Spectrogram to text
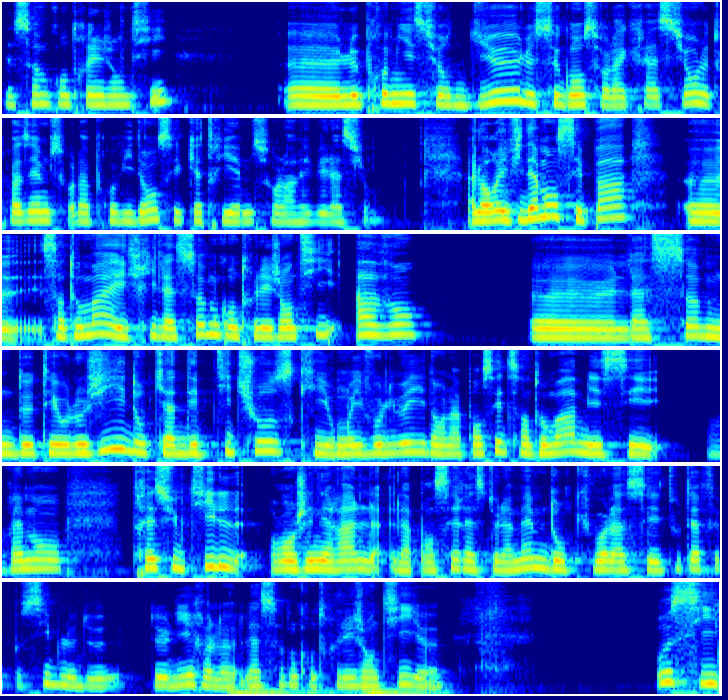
La Somme contre les gentils. Euh, le premier sur Dieu, le second sur la création, le troisième sur la providence et le quatrième sur la révélation. Alors évidemment, c'est pas euh, saint Thomas a écrit la Somme contre les gentils avant la Somme de théologie, donc il y a des petites choses qui ont évolué dans la pensée de saint Thomas, mais c'est vraiment très subtil. En général, la pensée reste la même. Donc voilà, c'est tout à fait possible de, lire la Somme contre les gentils euh, aussi.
